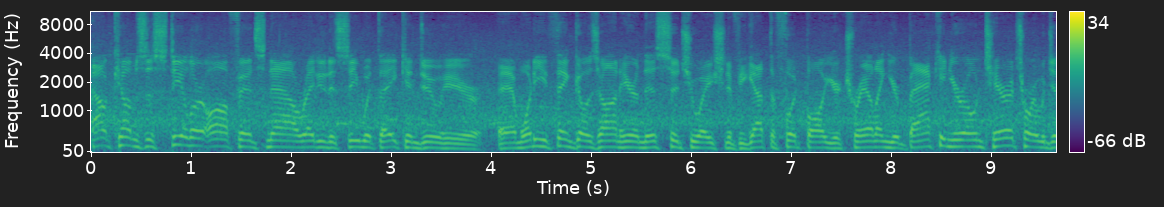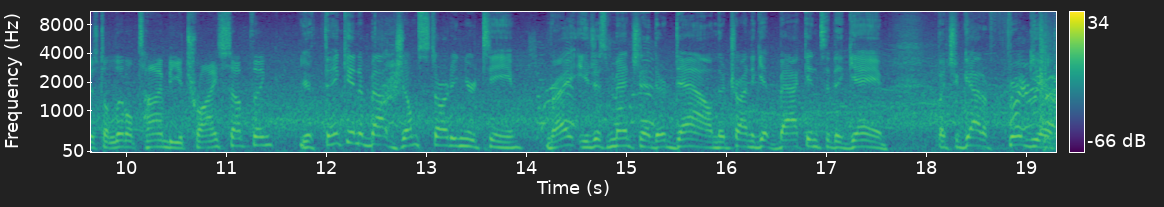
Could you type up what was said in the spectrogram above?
Out comes the Steeler offense now, ready to see what they can do here. And what do you think goes on here in this situation? If you got the football, you're trailing, you're back in your own territory with just a little time. Do you try something? You're thinking about jump-starting your team, right? You just mentioned it. They're down. They're trying to get back into the game. But you got to figure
